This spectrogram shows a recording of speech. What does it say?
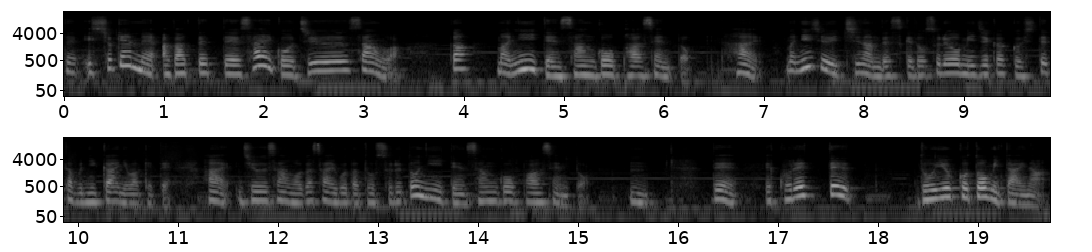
で一生懸命上がってって最後13話が、まあ、2.35%、はい、まあ、21なんですけどそれを短くして多分2回に分けて、はい、13話が最後だとすると2.35%。うん、でえこれってどういうこと？みたいな。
